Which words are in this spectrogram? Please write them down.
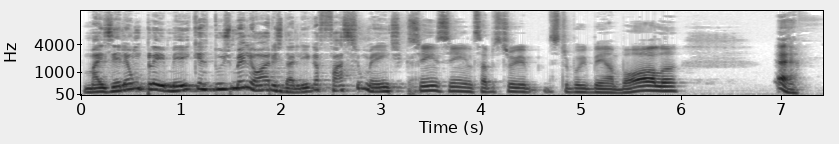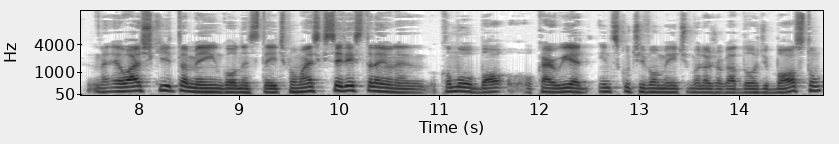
Mas ele é um playmaker dos melhores da liga facilmente, cara. Sim, sim, ele sabe distribuir, distribuir bem a bola. É, né, eu acho que também o Golden State, por mais que seria estranho, né? Como o, Bo o Kyrie é indiscutivelmente o melhor jogador de Boston,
